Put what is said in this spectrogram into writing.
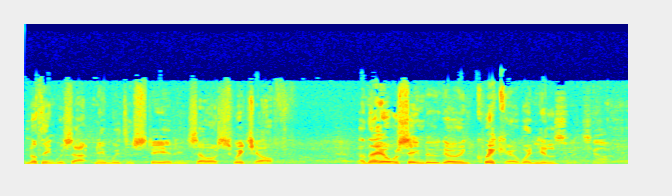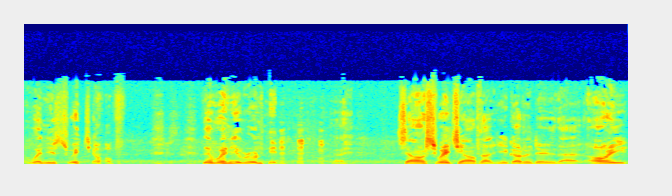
Nothing was happening with the steering, so I switch off. And they all seem to be going quicker when you when you switch off than when you run it. so I switch off. That you've got to do that. I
